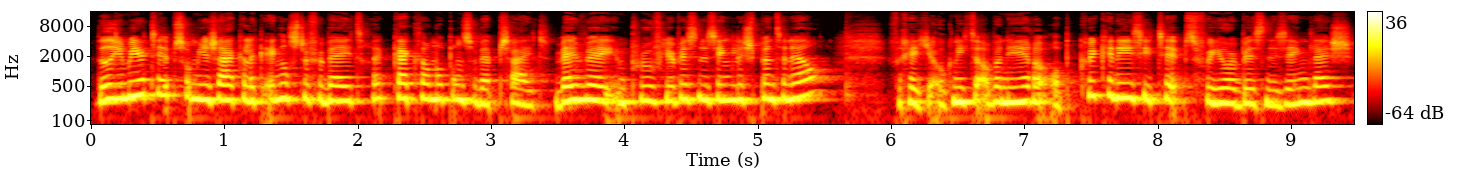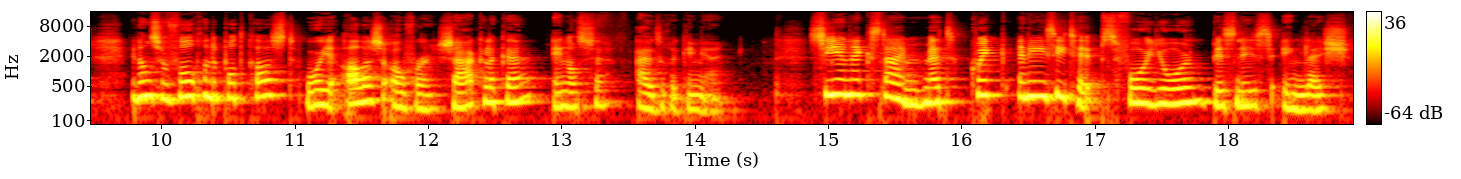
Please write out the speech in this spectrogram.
Wil je meer tips om je zakelijk Engels te verbeteren? Kijk dan op onze website www.improveyourbusinessenglish.nl. Vergeet je ook niet te abonneren op Quick and Easy Tips for Your Business English. In onze volgende podcast hoor je alles over zakelijke Engelse uitdrukkingen. See you next time met quick and easy tips for your business English.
